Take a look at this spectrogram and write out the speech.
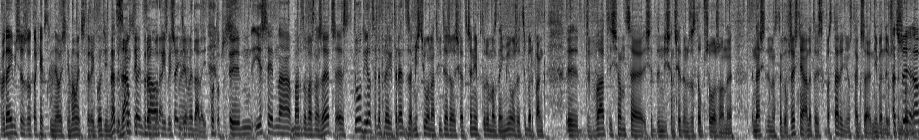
wydaje mi się, że tak jak wspomniałeś, nie mamy 4 godzin na dyskusję, Zamknąć, którą zaorać, moglibyśmy przejdziemy dalej. Ym, jeszcze jedna bardzo ważna rzecz. Studio CD Projekt Red zamieściło na Twitterze oświadczenie, w którym oznajmiło, że Cyberpunk y, 2077 został przełożony na 17 września, ale to jest chyba stary news, także nie będę już o tym Znaczy, a,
